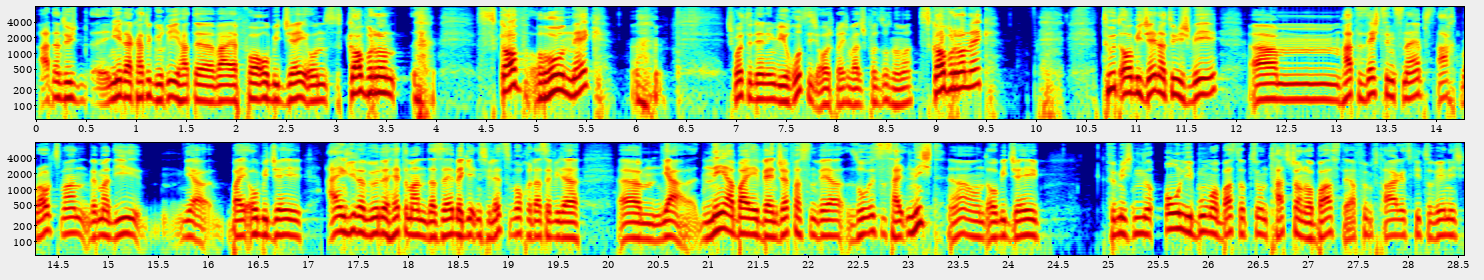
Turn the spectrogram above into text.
Hat natürlich in jeder Kategorie hat er, war er vor OBJ und Skovron, Skovronek. Ich wollte den irgendwie russisch aussprechen, was ich versuche nochmal. Skovronek Tut OBJ natürlich weh. Ähm, hatte 16 Snaps, 8 Routes waren. Wenn man die ja, bei OBJ eingliedern würde, hätte man dasselbe Ergebnis wie letzte Woche, dass er wieder ähm, ja, näher bei Van Jefferson wäre. So ist es halt nicht. Ja, und OBJ für mich eine Only Boomer Bust Option, Touchdown oder Bust, ja, fünf Tage ist viel zu wenig.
